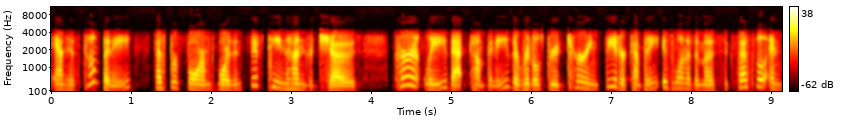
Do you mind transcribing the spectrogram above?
and his company has performed more than 1,500 shows. Currently, that company, the Riddlesbrood Touring Theater Company, is one of the most successful and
